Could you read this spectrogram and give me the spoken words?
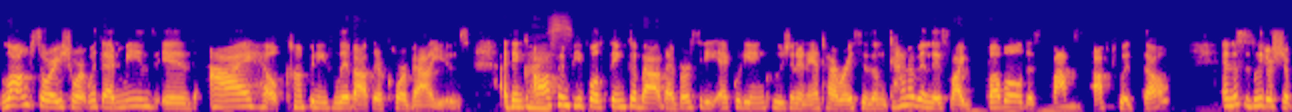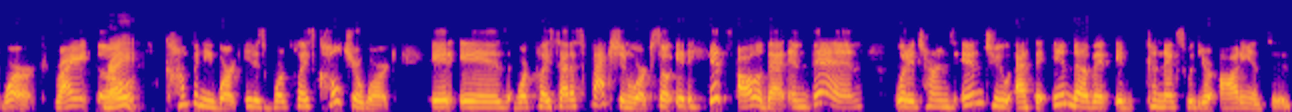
long story short, what that means is I help companies live out their core values. I think nice. often people think about diversity, equity, inclusion, and anti racism kind of in this like bubble, this box off to itself. And this is leadership work, right? So right. Company work, it is workplace culture work, it is workplace satisfaction work. So it hits all of that. And then what it turns into at the end of it, it connects with your audiences.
